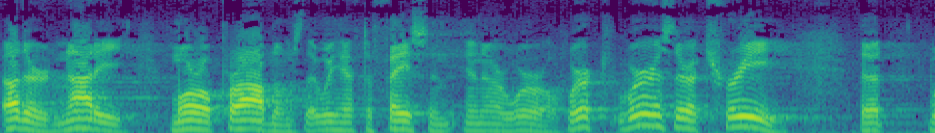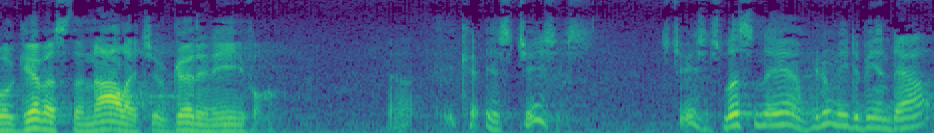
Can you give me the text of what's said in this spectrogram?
other naughty moral problems that we have to face in, in our world? Where, where is there a tree that will give us the knowledge of good and evil? Uh, it's Jesus. It's Jesus. Listen to Him. We don't need to be in doubt.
